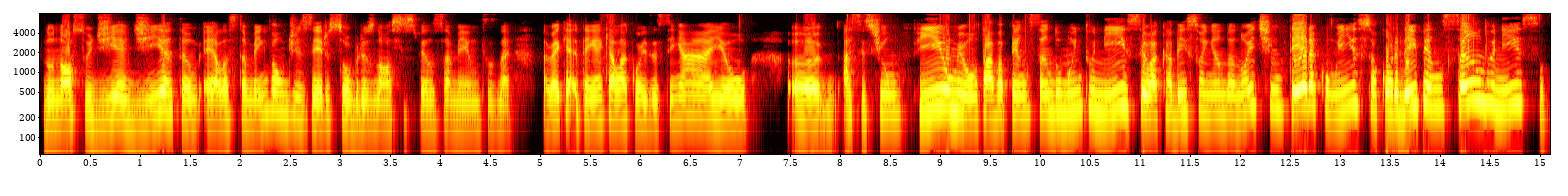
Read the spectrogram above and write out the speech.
no nosso dia a dia, elas também vão dizer sobre os nossos pensamentos, né? Sabe tem aquela coisa assim, ah, eu uh, assisti um filme, eu estava pensando muito nisso, eu acabei sonhando a noite inteira com isso, acordei pensando nisso.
